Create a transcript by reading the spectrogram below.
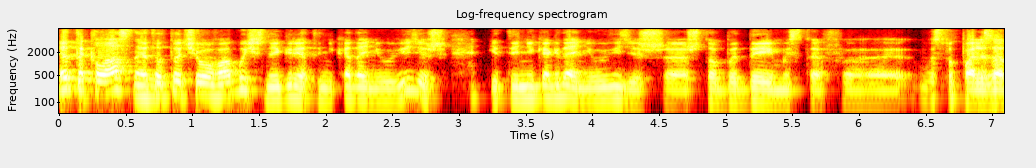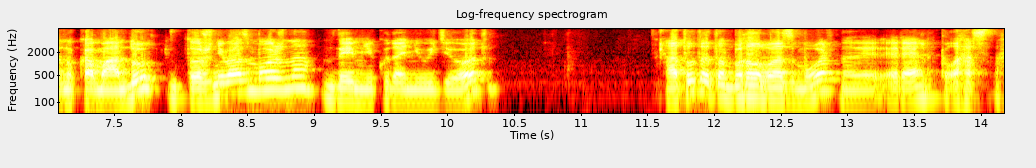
Это классно, это то, чего в обычной игре ты никогда не увидишь, и ты никогда не увидишь, э, чтобы Дэйм и Стеф э, выступали за одну команду, тоже невозможно, Дэйм никуда не уйдет. А тут это было возможно, э, реально классно.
